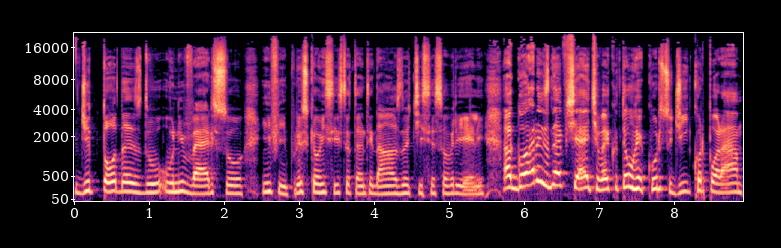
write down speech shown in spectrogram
de todas do universo. Enfim, por isso que eu insisto tanto em dar umas notícias sobre ele. Agora o Snapchat vai ter um recurso de incorporar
